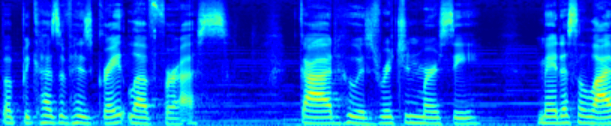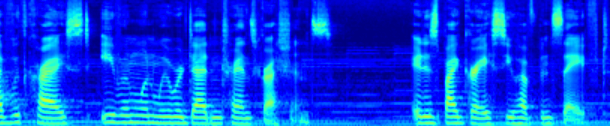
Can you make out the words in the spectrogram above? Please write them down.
but because of his great love for us. God, who is rich in mercy, made us alive with Christ even when we were dead in transgressions. It is by grace you have been saved.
